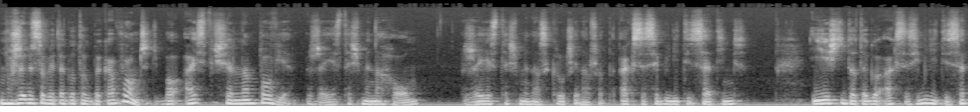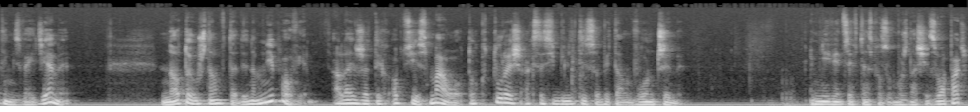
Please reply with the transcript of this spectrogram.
możemy sobie tego talkbacka włączyć, bo Shell nam powie, że jesteśmy na home, że jesteśmy na skrócie na przykład Accessibility Settings i jeśli do tego Accessibility Settings wejdziemy, no to już nam wtedy nam nie powie, ale że tych opcji jest mało, to któreś Accessibility sobie tam włączymy. Mniej więcej w ten sposób można się złapać.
